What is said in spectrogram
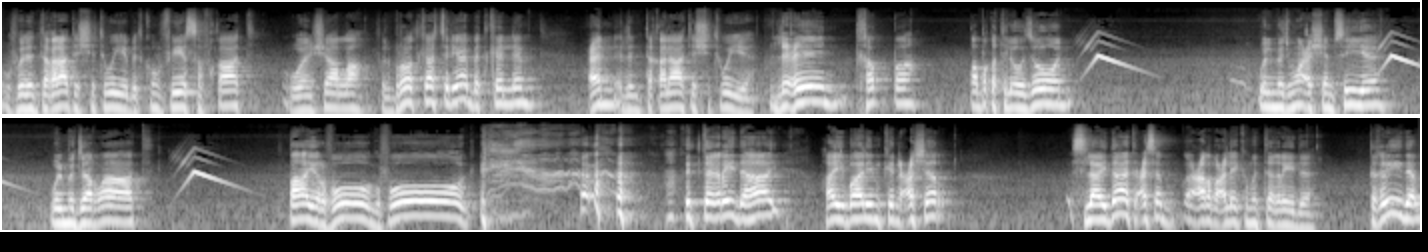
وفي الانتقالات الشتوية بتكون في صفقات وإن شاء الله في البرودكاست الجاي بتكلم عن الانتقالات الشتوية. العين تخطى طبقة الأوزون والمجموعة الشمسية والمجرات. طاير فوق فوق. التغريدة هاي هاي بالي يمكن عشر سلايدات عسب أعرض عليكم التغريدة. تغريدة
